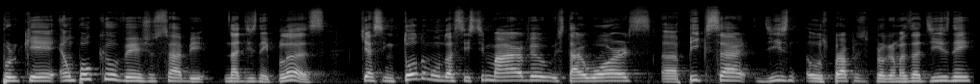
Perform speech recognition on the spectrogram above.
Porque é um pouco que eu vejo, sabe, na Disney Plus que assim todo mundo assiste Marvel, Star Wars, uh, Pixar, Disney, os próprios programas da Disney.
